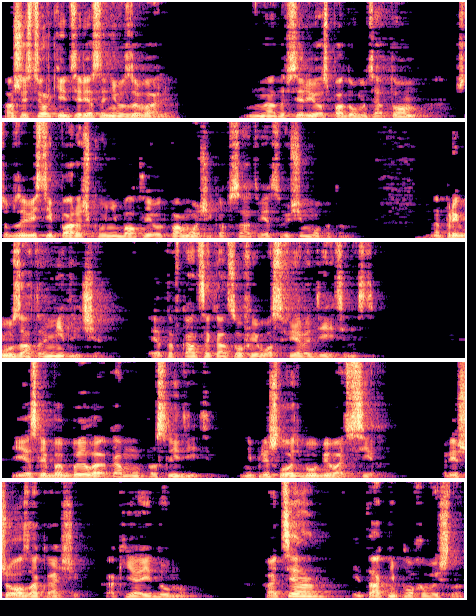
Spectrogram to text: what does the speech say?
А шестерки интереса не вызывали. Надо всерьез подумать о том, чтобы завести парочку неболтливых помощников с соответствующим опытом. Напрягу завтра Митрича. Это, в конце концов, его сфера деятельности. Если бы было кому проследить, не пришлось бы убивать всех. Пришел заказчик как я и думал. Хотя и так неплохо вышло.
